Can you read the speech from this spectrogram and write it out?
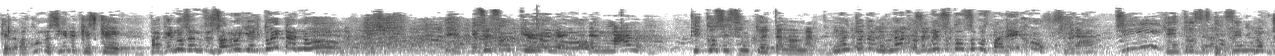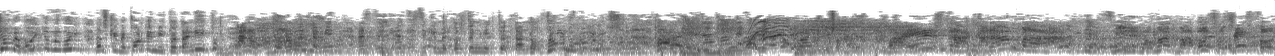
que la vacuna sirve, que es que para que no se nos desarrolle el tuétano? Eso es un crimen, es malo. ¿Qué cosa es un tuétano, Naco? No hay tuétanos nacos, en eso todos somos parejos. ¿Será? Sí. ¿Y entonces qué hacemos? No, yo me voy, yo me voy, antes que me corten mi tuetanito. Ah, no, yo me voy también antes, antes de que me corten mi tuétano. Vámonos, vámonos. ¡Ay! ¡Maestra, caramba! ¡Miren nomás babosos estos!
